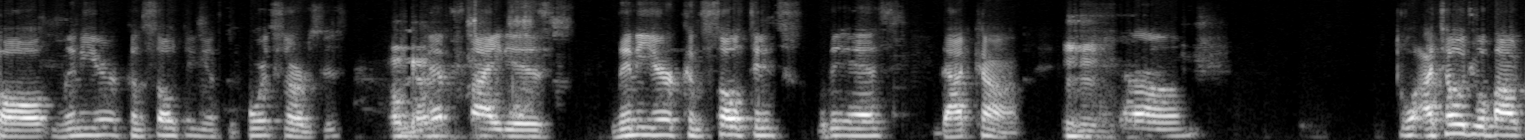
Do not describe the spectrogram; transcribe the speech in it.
called Linear Consulting and Support Services. Okay. The website is linearconsultants.com. Mm-hmm. Um, well, I told you about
